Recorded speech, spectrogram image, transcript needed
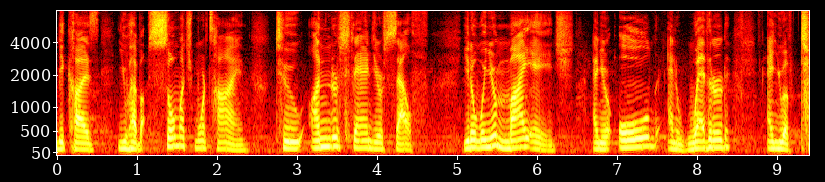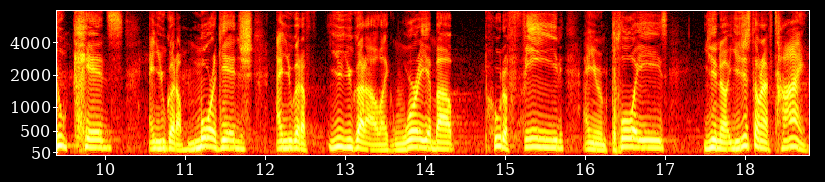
because you have so much more time to understand yourself. You know, when you're my age and you're old and weathered and you have two kids and you got a mortgage and you got to you, you got to like worry about who to feed and your employees. You know you just don't have time.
